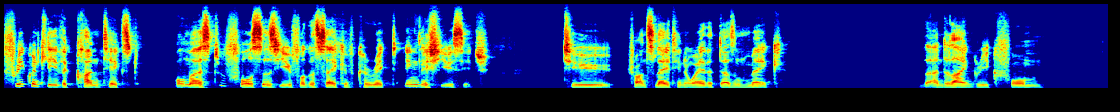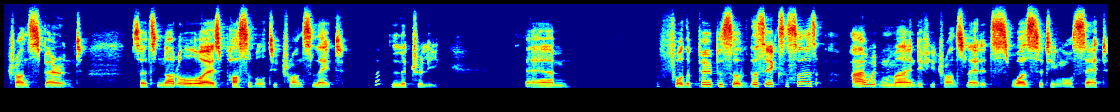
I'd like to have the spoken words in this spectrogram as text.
frequently the context almost forces you, for the sake of correct English usage, to translate in a way that doesn't make the underlying Greek form transparent. So it's not always possible to translate literally. Um, for the purpose of this exercise, I wouldn't mind if you translated was sitting or sat.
